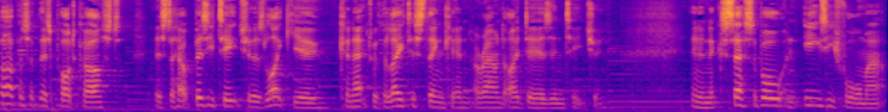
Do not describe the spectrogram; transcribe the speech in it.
Purpose of this podcast is to help busy teachers like you connect with the latest thinking around ideas in teaching. In an accessible and easy format,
